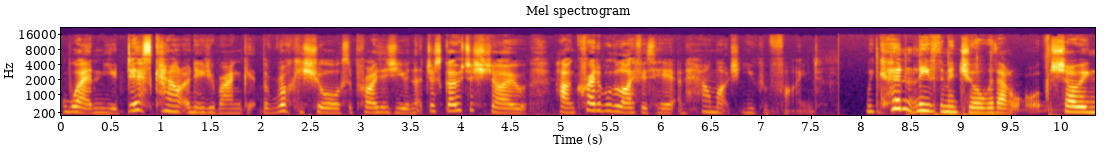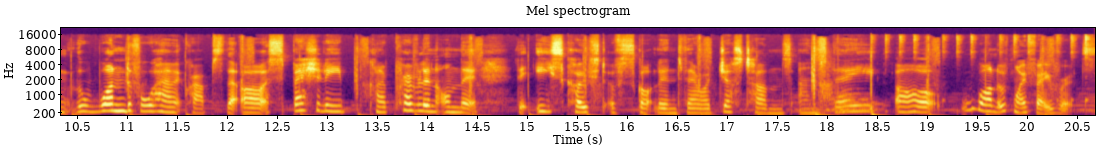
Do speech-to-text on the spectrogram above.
when you discount a nudibranch, the rocky shore surprises you, and that just goes to show how incredible the life is here and how much you can find. We couldn't leave the midshore without showing the wonderful hermit crabs that are especially kind of prevalent on the, the east coast of Scotland. There are just tons, and they are one of my favourites.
